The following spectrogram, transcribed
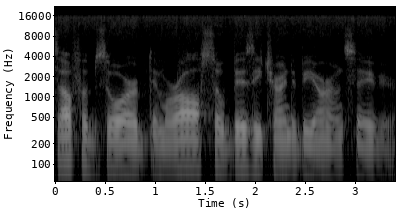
self absorbed and we're all so busy trying to be our own Savior.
